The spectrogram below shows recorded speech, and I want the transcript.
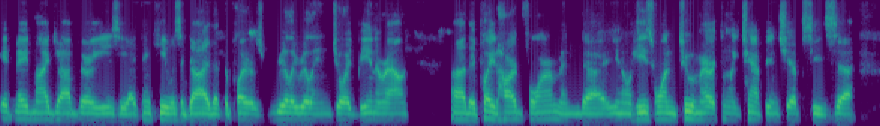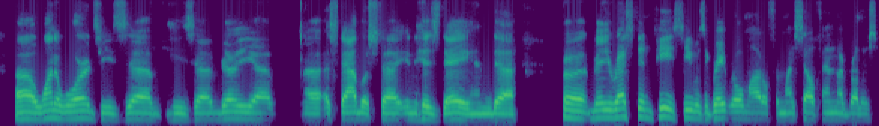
it made my job very easy. I think he was a guy that the players really really enjoyed being around uh, they played hard for him, and uh, you know he's won two American League championships. He's uh, uh won awards. He's uh, he's uh, very established in his day, and may rest in peace. He was a great role model for myself and my brothers.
